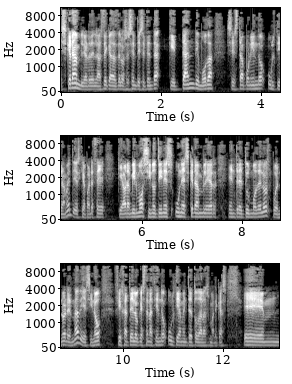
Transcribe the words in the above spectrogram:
Scrambler de las décadas de los 60 y 70 que tan de moda se está poniendo últimamente. Y es que parece que ahora mismo si no tienes un Scrambler entre tus modelos, pues no eres nadie. Si no, fíjate lo que están haciendo últimamente todas las marcas. Eh,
